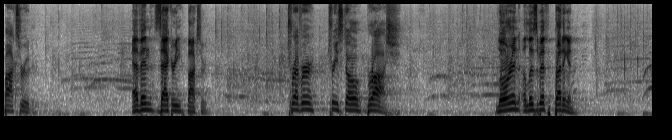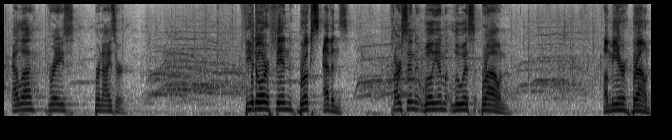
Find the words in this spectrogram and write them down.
Boxrud. Evan Zachary Boxford. Trevor Tristo Brosh. Lauren Elizabeth Bredingen. Ella Grace Bernizer. Theodore Finn Brooks Evans. Carson William Lewis Brown. Amir Brown.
